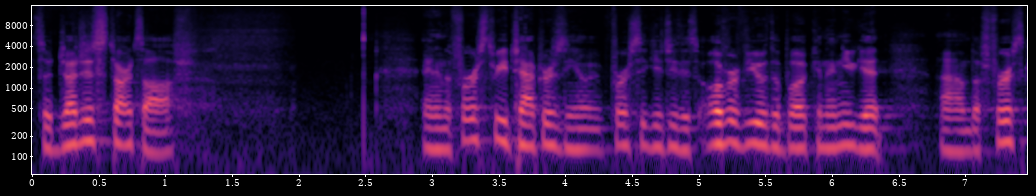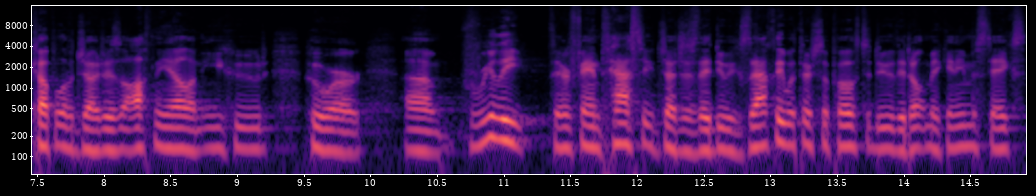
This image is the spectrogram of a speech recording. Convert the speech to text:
So Judges starts off, and in the first three chapters, you know, first it gives you this overview of the book, and then you get um, the first couple of judges, Othniel and Ehud, who are um, really, they're fantastic judges. They do exactly what they're supposed to do. They don't make any mistakes.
